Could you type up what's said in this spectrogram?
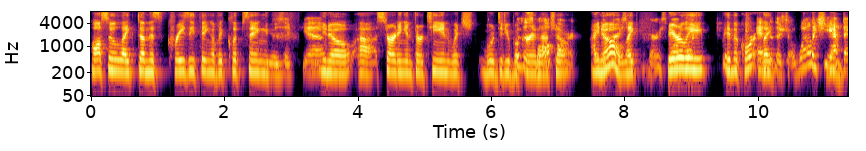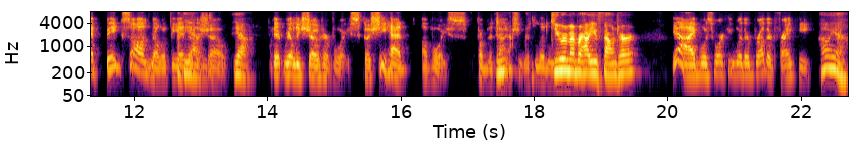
also like done this crazy thing of eclipsing, Music, yeah. you know, uh, starting in 13, which did you book her in that show? part. I know, very like, very small part. Barely in the court. end like, of the show. Well, she Yeah. had that big song though at the At end the of end. the show yeah. that really showed her voice because she had a voice from the And time she was little. Do you remember how you found her? Yeah, I was working with her brother Frankie, Oh, yeah.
